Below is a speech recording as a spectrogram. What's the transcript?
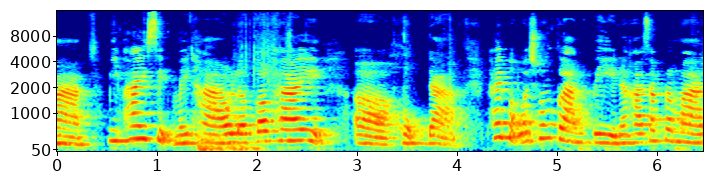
มามีไพ่สิบไม้เท้าแล้วก็ไพ่เอ่อหกดาบไพ่บอกว่าช่วงกลางปีนะคะ สักประมาณ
